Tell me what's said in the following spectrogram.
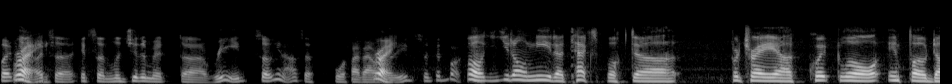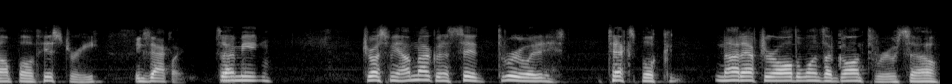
but you know, Right. it's a, it's a legitimate uh, read. So you know, it's a four or five hour Right. read. It's a good book. Well, you don't need a textbook to portray a quick little info dump of history. exactly. So I mean, trust me, I'm not going to sit through a textbook. Not after all the ones I've gone through. So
